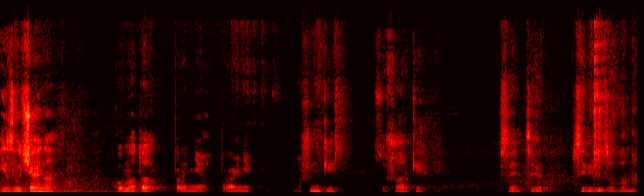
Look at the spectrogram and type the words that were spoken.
І звичайно Комната прання, пральні машинки, сушарки. Все цивілізовано.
